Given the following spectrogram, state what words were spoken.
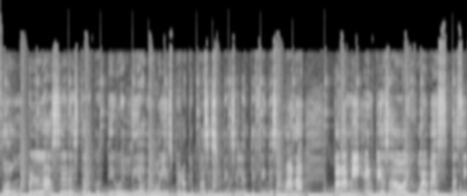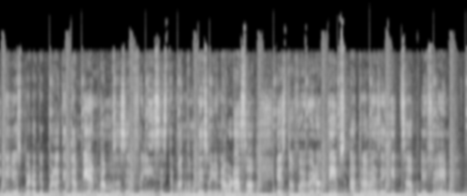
Fue un placer estar contigo el día de hoy. Espero que pases un excelente fin de semana. Para mí empieza hoy jueves, así que yo espero que para ti también vamos a ser felices. Te mando un beso y un abrazo. Esto fue Vero Tips a través de Hits Up FM.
